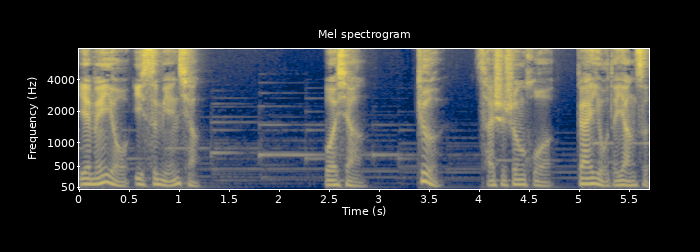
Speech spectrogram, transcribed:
也没有一丝勉强。我想，这才是生活该有的样子。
